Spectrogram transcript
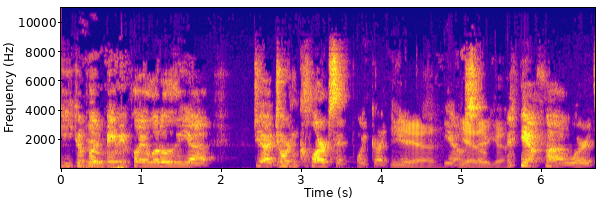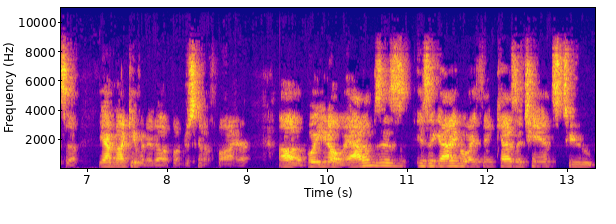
he could play, maybe play a little of the uh, Jordan Clarkson point guard. game. yeah. You know, yeah, so- there you go. you know, uh, where it's uh, yeah, I'm not giving it up. I'm just gonna fire. Uh, but you know, Adams is is a guy who I think has a chance to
